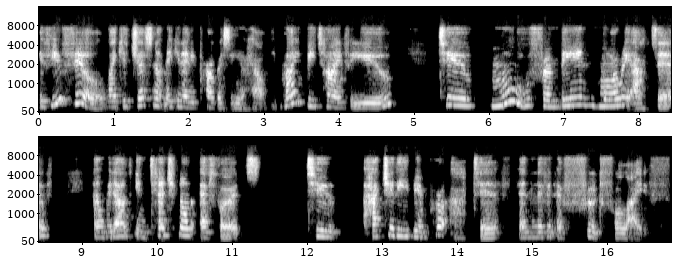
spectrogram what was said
If you feel like you're just not making any progress in your health, it might be time for you to move from being more reactive and without intentional efforts to actually being proactive and living a fruitful life.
